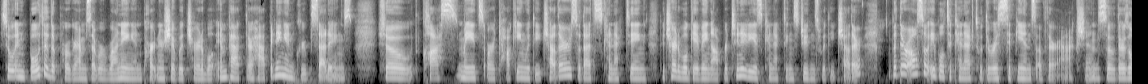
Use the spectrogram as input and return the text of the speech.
So in both of the programs that we're running in partnership with Charitable Impact, they're happening in group settings. So classmates are talking with each other. So that's connecting the charitable giving opportunities connecting students with each other, but they're also able to connect with the recipients of their actions. So there's a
